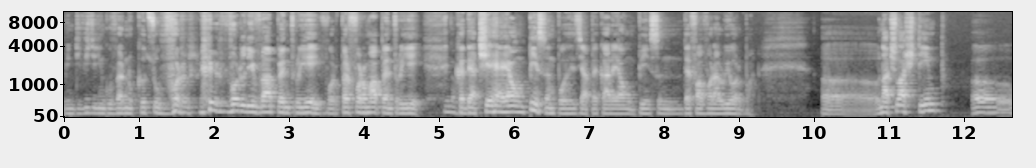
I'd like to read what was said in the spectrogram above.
indivizii din guvernul Câțu vor, vor livra pentru ei, vor performa pentru ei. Da. Că de aceea i-au împins în poziția pe care i-au împins în defavoarea lui Orban. Uh, în același timp, uh,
